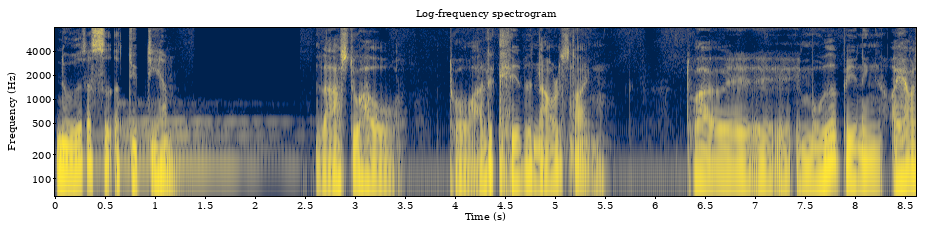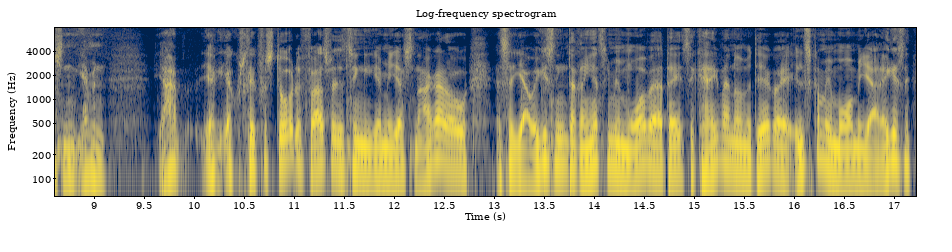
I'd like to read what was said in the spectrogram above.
noget, der sidder dybt i ham. Lars, du har jo, du har jo aldrig klippet navlestrengen. Du har jo øh, øh en moderbinding, og jeg var sådan, jamen, jeg, jeg, jeg kunne slet ikke forstå det først, fordi jeg tænkte, jamen, jeg snakker dog, altså, jeg er jo ikke sådan en, der ringer til min mor hver dag, så kan jeg ikke være noget med det at gøre. Jeg elsker min mor, men jeg er da ikke sådan,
